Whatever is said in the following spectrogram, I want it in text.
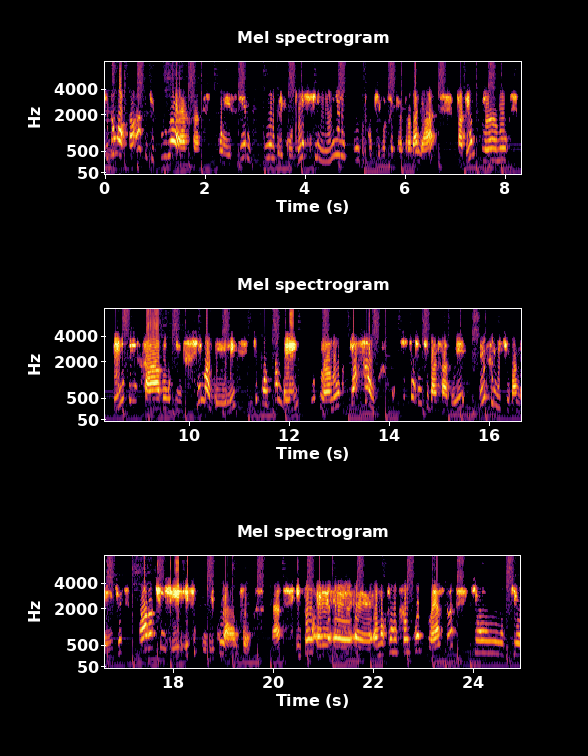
Então a base de tudo é essa, conhecer o público, definir o público que você quer trabalhar, fazer um plano bem pensado em cima dele e depois também um plano de ação. O que, que a gente vai fazer definitivamente para atingir esse público-alvo? Né? Então, é, é, é uma solução completa que eu, que eu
